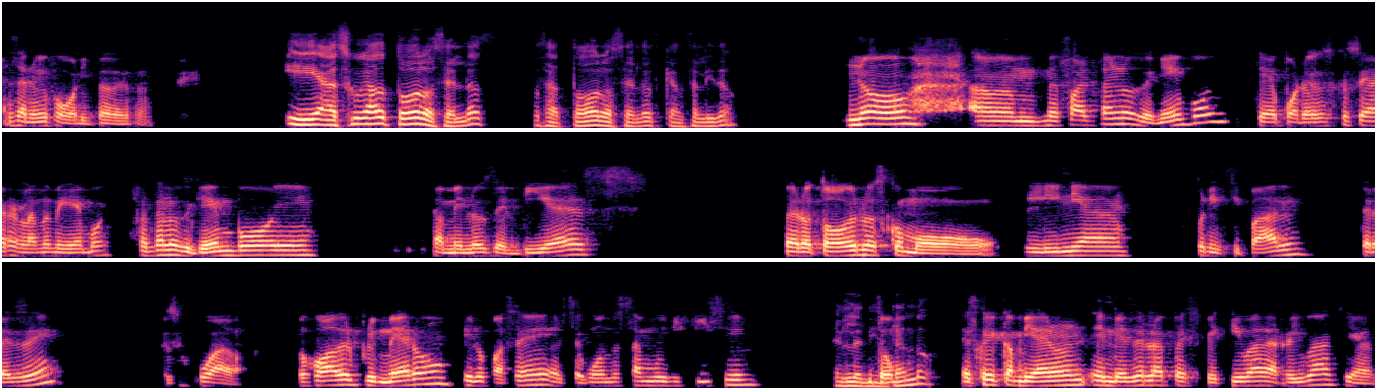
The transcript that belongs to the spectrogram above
Esa es mi favorito de eso. ¿Y has jugado todos los Zeldas? O sea, todos los Zeldas que han salido. No, um, me faltan los de Game Boy, que por eso es que estoy arreglando mi Game Boy. faltan los de Game Boy, también los del 10, pero todos los como línea principal 3D, los he jugado. He jugado el primero, sí lo pasé, el segundo está muy difícil. ¿El de Nintendo? Es que cambiaron, en vez de la perspectiva de arriba, que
